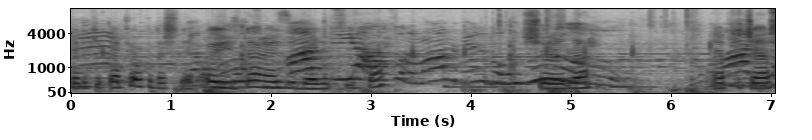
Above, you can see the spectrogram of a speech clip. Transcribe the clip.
hareket yapıyor arkadaşlar. O yüzden özür dilerim sizden. Şöyle yapacağız.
